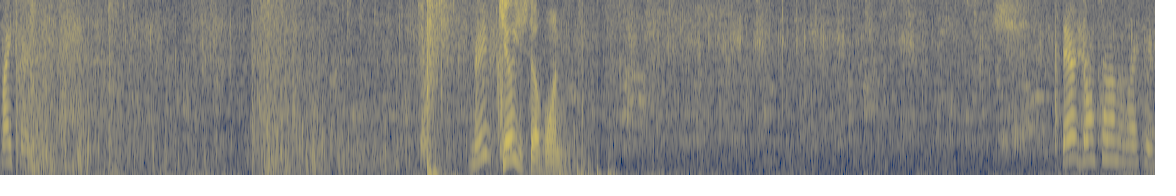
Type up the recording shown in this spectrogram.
My turn. Kill yourself Juan. There, don't tell him I'm right here.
